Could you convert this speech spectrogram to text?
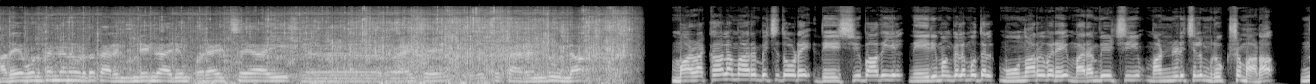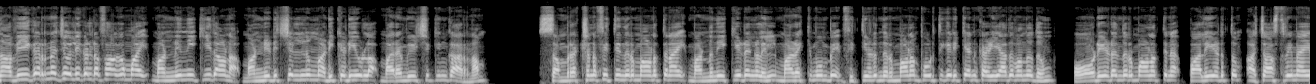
അതേപോലെ തന്നെയാണ് ഇവിടുത്തെ കറണ്ടിന്റെയും കാര്യം. ഒരാഴ്ചയായി ഒരാഴ്ചയായി കറണ്ടുമില്ല. മഴക്കാലം ആരംഭിച്ചതോടെ ദേശീയപാതയിൽ നേരിമംഗലം മുതൽ മൂന്നാർ വരെ മരം വീഴ്ചയും മണ്ണിടിച്ചിലും രൂക്ഷമാണ്. നവീകരണ ജോലികളുടെ ഭാഗമായി മണ്ണ് നീക്കിയതാണ് മണ്ണിടിച്ചിലിനും അടിക്കടിയുള്ള മരം വീഴ്ചയ്ക്കും കാരണം. സംരക്ഷണ ഭിത്തി നിർമ്മാണത്തിനായി മണ്ണ് നീക്കിയിടങ്ങളിൽ മഴയ്ക്ക് മുമ്പേ ഭിത്തിയുടെ നിർമ്മാണം പൂർത്തീകരിക്കാൻ കഴിയാതെ വന്നതും ഓടയുടെ നിർമ്മാണത്തിന് പലയിടത്തും അശാസ്ത്രീയമായി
